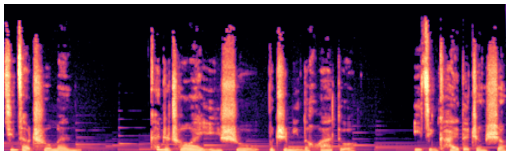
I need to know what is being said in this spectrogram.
今早出门，看着窗外一束不知名的花朵，已经开得正盛。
